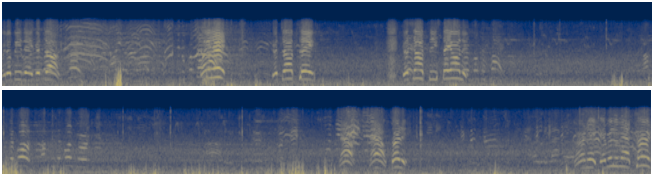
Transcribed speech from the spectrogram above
Way to be there, good job. Good job, T. Stay on turn it. Turn. Get rid of that. Turn.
